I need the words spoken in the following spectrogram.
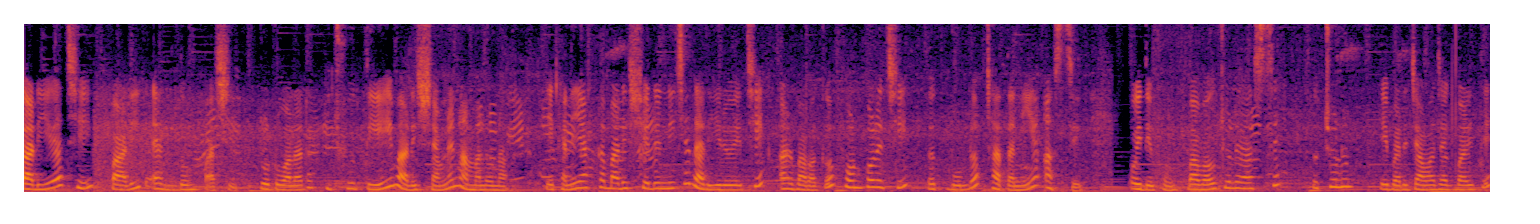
দাঁড়িয়ে আছি বাড়ির একদম পাশে। টোটোওয়ালাটা কিছুতেই বাড়ির সামনে নামালো না। এখানেই একটা বাড়ির শেডের নিচে দাঁড়িয়ে রয়েছি, আর বাবাকেও ফোন করেছি। তো বলল, ছাতা নিয়ে আসছে। ওই দেখুন, বাবাও চলে আসছে। তো চলুন, এবারে যাওয়া যাক বাড়িতে।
